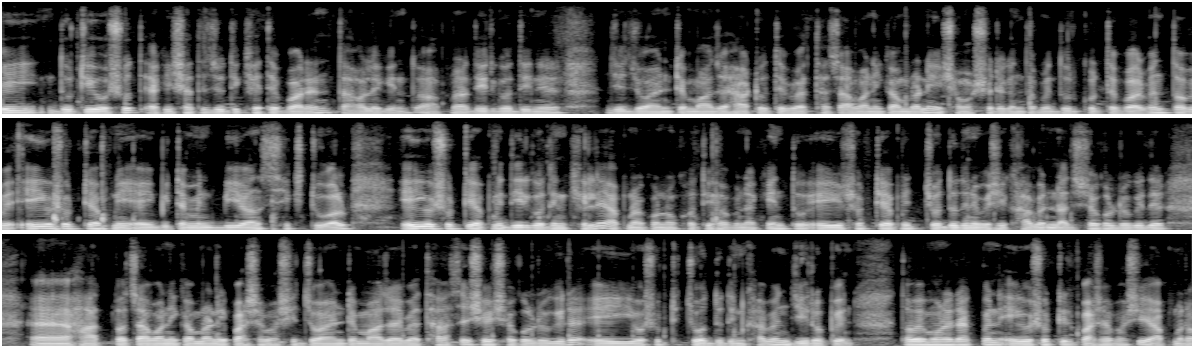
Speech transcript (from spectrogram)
এই দুটি ওষুধ একই সাথে যদি খেতে পারেন, তাহলে কিন্তু আপনার দীর্ঘদিনের যে জয়েন্টে, মাজায়, হাঁটুতে ব্যথা, চাবানি, কামড়ানি, এই সমস্যাটা কিন্তু আপনি দূর করতে পারবেন। তবে এই ওষুধটি আপনি, এই vitamin B one, six, twelve, এই ওষুধটি আপনি দীর্ঘদিন খেলে আপনার কোনো ক্ষতি হবে না। কিন্তু এই ওষুধটি আপনি চোদ্দ দিনে বেশি খাবেন না। যে সকল রোগীদের হাত পা, চাবানি, কামড়ানির পাশাপাশি জয়েন্টে, মাজায় ব্যথা আছে, সেই সকল রোগীরা এই ওষুধটি চোদ্দ দিন খাবেন, জিরো পেন। তবে মনে রাখবেন, এই ওষুধটির পাশাপাশি আপনারা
